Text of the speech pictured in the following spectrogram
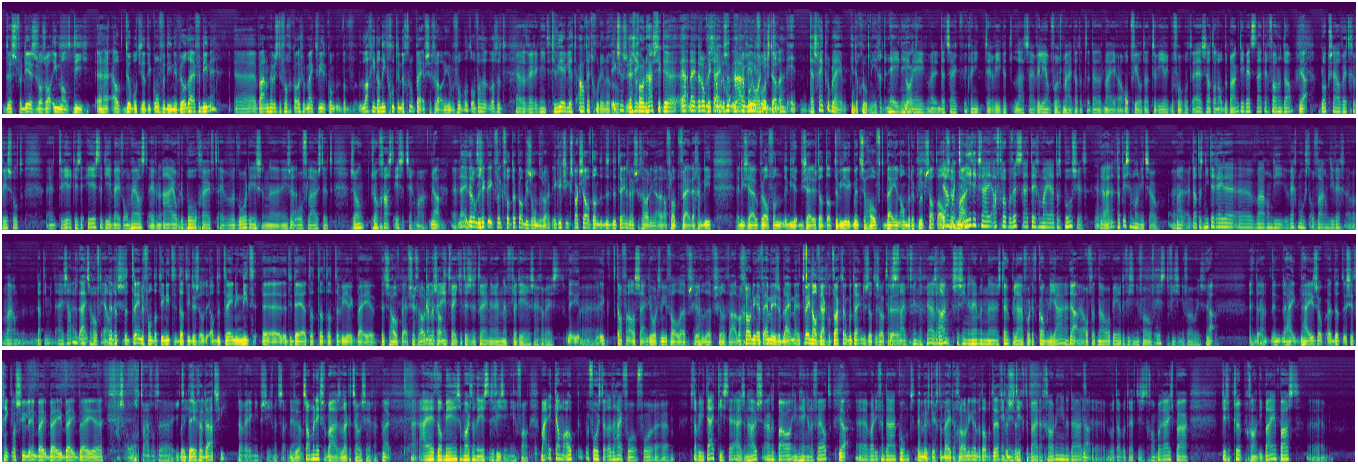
dus Verdeers was wel iemand die eh, elk dubbeltje dat hij kon verdienen, wilde hij verdienen. Eh, waarom hebben ze ervoor gekozen voor Mike de Wierik? Kom- Lag hij dan niet goed in de groep bij FC Groningen bijvoorbeeld? Of was het... Was het Ja, dat weet ik niet. Te Wierik ligt altijd goed in de groep. zou dat is gewoon hartstikke... eh, Ja, nee, daarom, dat ik kan me dus ook- dat ik jongen voorstellen. die- dat is geen probleem in de groep niet. Dat- Nee, nee, Nooit. nee. Maar dat zei ik, ik weet niet tegen wie ik dat laatst zei. William volgens mij, dat het, dat het mij eh, opviel dat de Wierik bijvoorbeeld... Eh, zat dan op de bank die wedstrijd tegen Volendam. Ja. Blokzeil werd gewisseld. En Te Wierik is de eerste die hem even omhelst. Even een aai over de bol geeft. Even wat woorden in zijn, eh, in zijn Ja. oor fluistert. Zo'n zo'n gast is het, zeg maar. Ja, Eh, nee, daarom. Dus ik, ik, ik vond het ook wel bijzonder hoor. Ik, ik, ik sprak zelf dan de, de, van FC Groningen eh, afgelopen vrijdag. En die, en die zei ook wel van. Die, die zei dus dat, dat de Wierik met zijn hoofd bij een andere club zat al. ja, zeg maar maar. Te Wierik zei afgelopen wedstrijd tegen mij... Ja, dat is bullshit. Ja? Dat is helemaal niet zo. Eh, Nee. Dat is niet de reden waarom die weg moest. Of waarom die weg... waarom, dat hij, hij zat niet Hij- met zijn hoofd elders. dat, de trainer vond dat hij niet dat hij dus op de- training niet het idee had dat, dat, dat de Wierik bij, met zijn hoofd bij FC kan Groningen ook zat. een 1 tweetje tussen de trainer en uh, Fladeren zijn geweest. Nee, Eh, ik, het kan van alles zijn. Die hoort in ieder geval eh, verschillende, verschillende verhalen. Maar Groningen FM is er blij mee. 2,5 jaar contract ook meteen. Dus dat is ook. eh, 2025. Ja, dat is ja. lang. Ze zien in hem een, eh, een steunpilaar voor de komende jaren. Ja. Eh, of dat nou op eredivisieniveau of eerste divisieniveau is. Ja. En, de- Ja. en hij, hij is ook, dat er zit geen clausule in bij, bij, bij, bij, eh, Dat is ongetwijfeld iets bij zitten. degradatie. Dat weet ik niet precies. Met, ja, Ja. Het zal me niks verbazen, laat ik het zo zeggen. Nee. Eh, hij heeft wel meer in zijn mars dan de eerste divisie in ieder geval. Maar ik kan me ook voorstellen dat hij voor, voor eh, stabiliteit kiest. Hè. Hij is een huis aan het bouwen in Hengelenveld, Ja. eh, waar hij vandaan komt. En is dichterbij dan Groningen wat dat betreft. En dus, is dichterbij dan Groningen inderdaad. Ja. Wat dat betreft is het gewoon bereisbaar. Het is een club gewoon die bij hem past. Eh,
